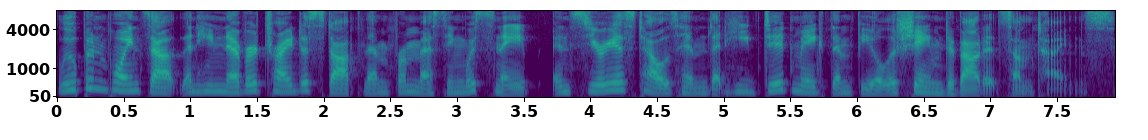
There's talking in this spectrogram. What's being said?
Lupin points out that he never tried to stop them from messing with Snape, and Sirius tells him that he did make them feel ashamed about it sometimes.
